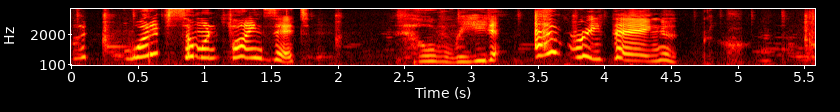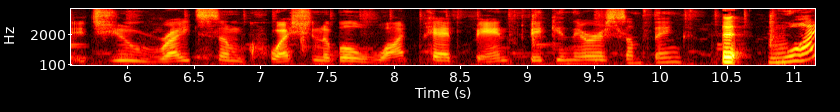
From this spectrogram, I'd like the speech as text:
But what if someone finds it? They'll read everything! Did you write some questionable Wattpad fanfic in there or something? What?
